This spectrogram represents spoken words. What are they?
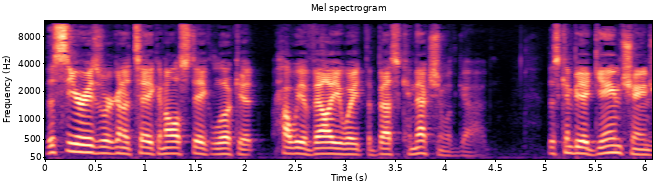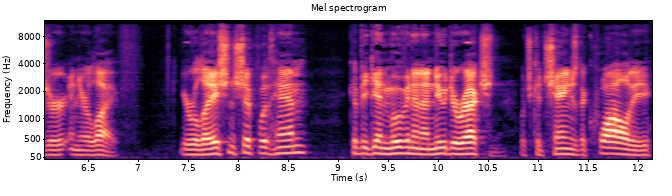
This series, we're going to take an all stake look at how we evaluate the best connection with God. This can be a game changer in your life. Your relationship with Him could begin moving in a new direction, which could change the quality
